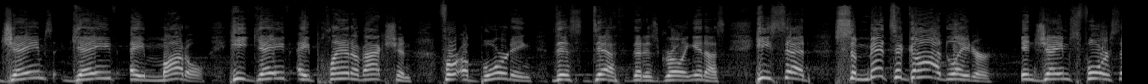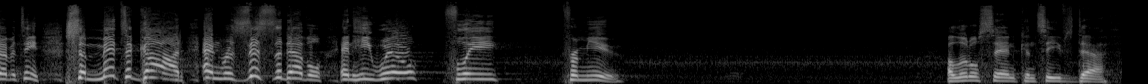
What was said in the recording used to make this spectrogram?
James gave a model. He gave a plan of action for aborting this death that is growing in us. He said, "Submit to God later." In James 4:17, submit to God and resist the devil and he will flee from you. a little sin conceives death.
